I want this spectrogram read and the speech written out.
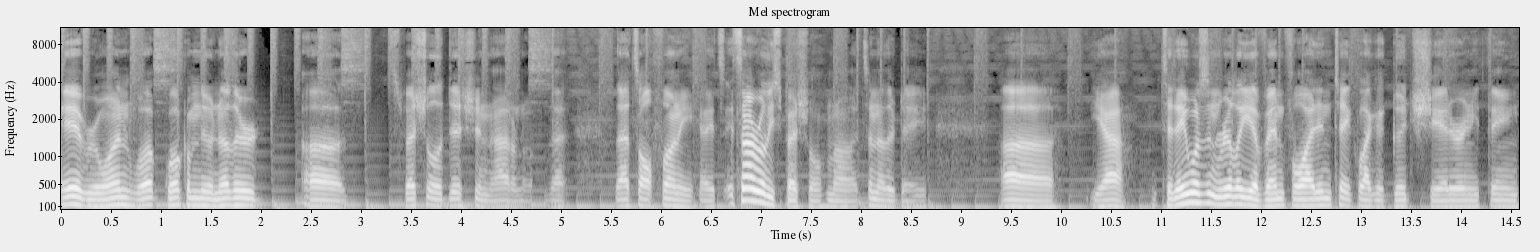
Hey everyone, well, welcome to another uh, special edition. I don't know that that's all funny. It's it's not really special. No, it's another day. Uh, yeah, today wasn't really eventful. I didn't take like a good shit or anything.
